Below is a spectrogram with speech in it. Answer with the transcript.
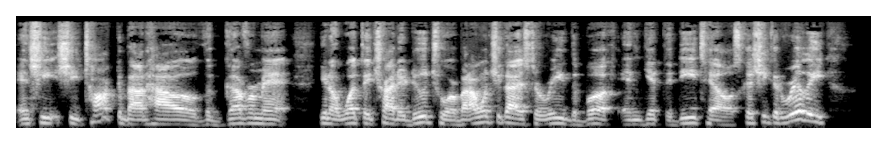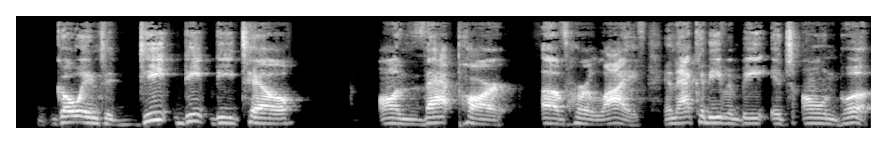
and she she talked about how the government you know what they try to do to her but i want you guys to read the book and get the details because she could really go into deep deep detail on that part of her life and that could even be its own book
